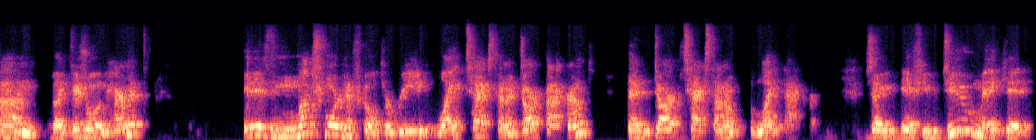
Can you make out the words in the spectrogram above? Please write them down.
um, like visual impairment it is much more difficult to read light text on a dark background than dark text on a light background. So if you do make it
